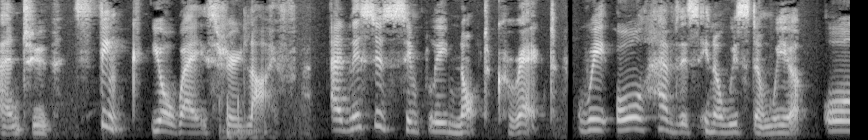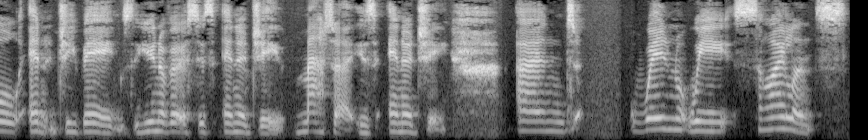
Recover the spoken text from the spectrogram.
and to think your way through life. And this is simply not correct. We all have this inner wisdom. We are all energy beings. The universe is energy, matter is energy. And when we silence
